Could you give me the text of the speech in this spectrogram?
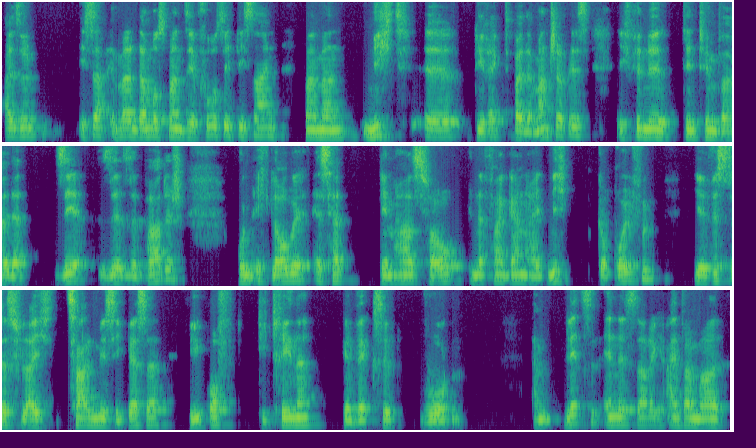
Also ich sage immer, da muss man sehr vorsichtig sein, weil man nicht äh, direkt bei der Mannschaft ist. Ich finde den Tim Walder sehr, sehr sympathisch. Und ich glaube, es hat dem HSV in der Vergangenheit nicht geholfen. Ihr wisst das vielleicht zahlenmäßig besser, wie oft die Trainer gewechselt wurden. Am letzten Endes sage ich einfach mal,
